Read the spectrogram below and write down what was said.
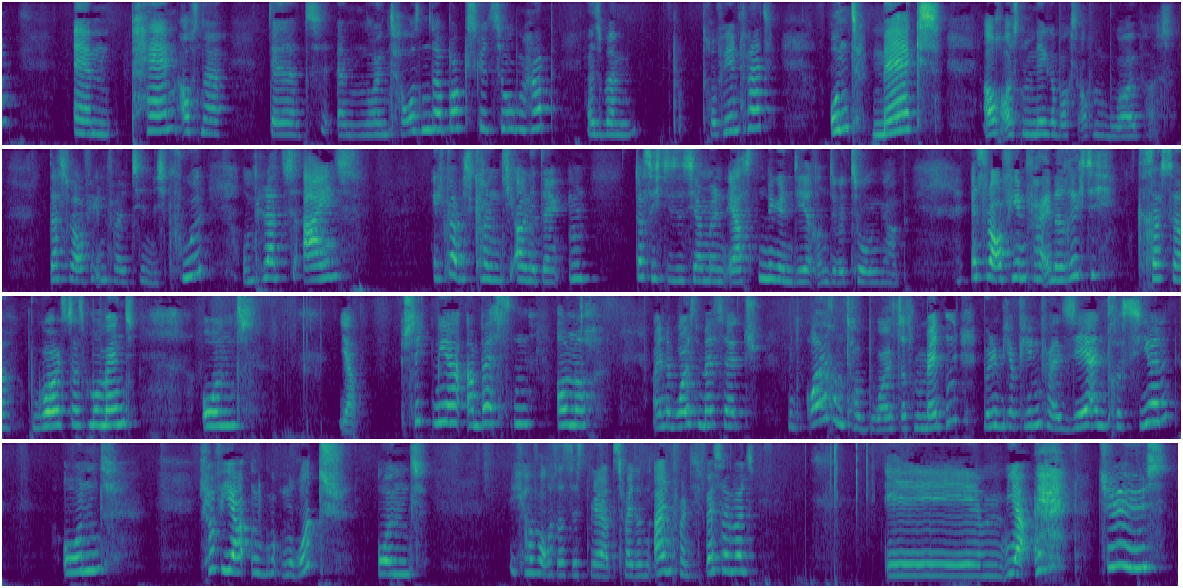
Ähm, Pam aus einer der ähm, 9000er Box gezogen habe, also beim Trophäenfahrt. Und Max auch aus einer Megabox auf dem Brawl Pass. Das war auf jeden Fall ziemlich cool. Und Platz 1, ich glaube, es können sich alle denken, dass ich dieses Jahr meinen ersten legendären gezogen habe. Es war auf jeden Fall ein richtig krasser Brawl Stars Moment. Und ja, schickt mir am besten auch noch eine Voice Message mit euren Top Brawl Stars Momenten. Würde mich auf jeden Fall sehr interessieren. Und ich hoffe, ihr habt einen guten Rutsch und ich hoffe auch, dass das Jahr 2021 besser wird. Ähm, ja, tschüss.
